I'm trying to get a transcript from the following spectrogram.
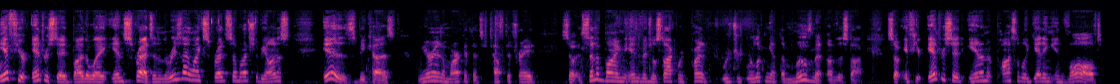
If you're interested, by the way, in spreads, and the reason I like spreads so much, to be honest, is because we are in a market that's tough to trade. So instead of buying the individual stock, we're, we're, looking at the movement of the stock. So if you're interested in possibly getting involved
